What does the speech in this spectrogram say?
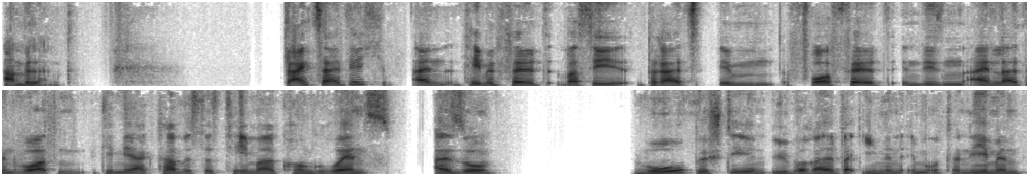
anbelangt. Gleichzeitig ein Themenfeld, was Sie bereits im Vorfeld in diesen einleitenden Worten gemerkt haben, ist das Thema Kongruenz. Also wo bestehen überall bei Ihnen im Unternehmen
